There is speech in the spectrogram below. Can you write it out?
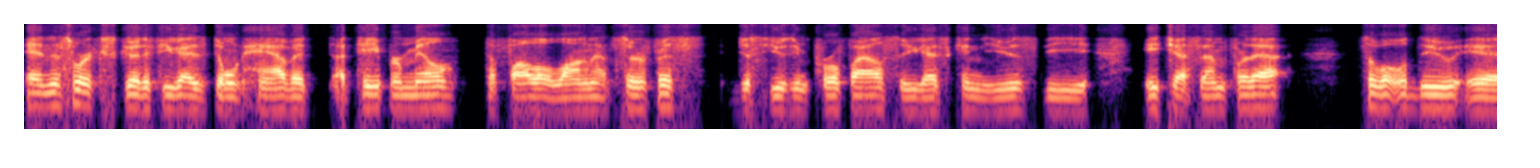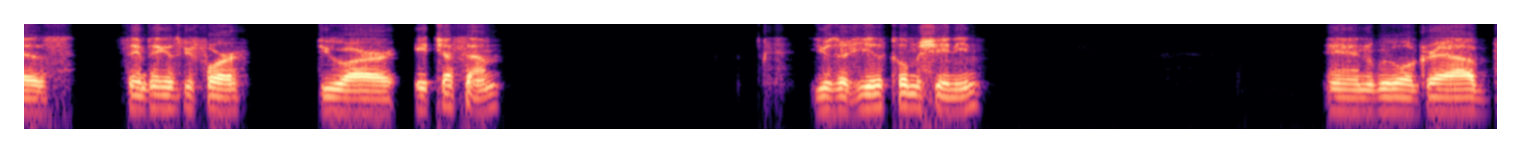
And this works good if you guys don't have a, a taper mill to follow along that surface, just using profile so you guys can use the HSM for that. So what we'll do is, same thing as before, do our HSM, use our helical machining, and we will grab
